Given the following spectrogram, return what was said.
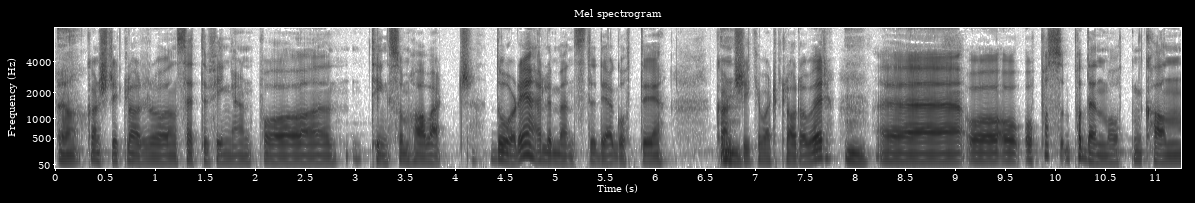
Ja. Kanskje de klarer å sette fingeren på ting som har vært dårlig, eller mønster de har gått i, kanskje ikke vært klar over. Eh, og og, og på, på den måten kan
